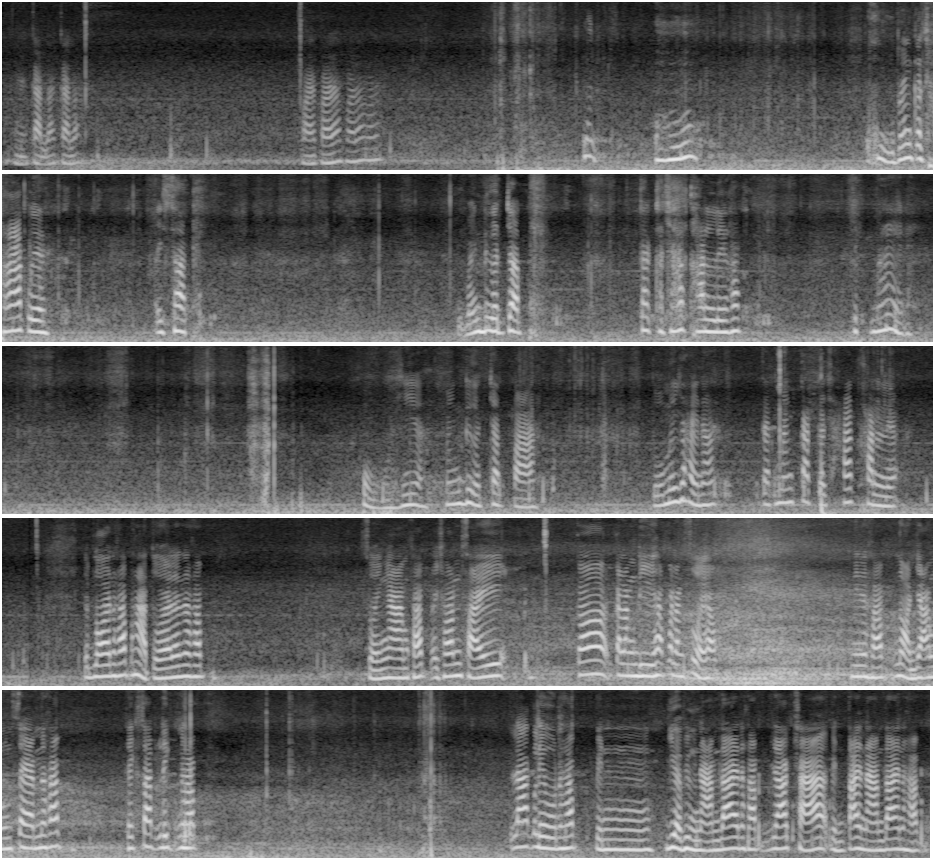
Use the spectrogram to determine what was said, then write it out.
เนี่ยกั ดแล้วกัดแล้วไปไปแล้วไปแล้วไปแล้วอุ๊ยโอ้โหโอ้โหแม่งกระชากเลย ไอสัตว์โอ้โหแม่งเดือดจัดกัดกระชากคันเลยครับเจ็บแม่โอ้โหเฮียแม่งเดือดจัดปลาตัวไม่ใหญ่นะ แต่แม่งกัดกระชากคันเลยอะเรียบร้อยนะครับ หาตัวแล้วนะครับ สวยงามครับไอช่อนไซส์ก็กำลังดีครับกำลังสวยครับ นี่นะครับหนอนยางลุงแซมนะครับเท็กซัสลิกนะครับ ลากเร็วนะครับ เป็นเหยื่อผิวน้ำได้นะครับ ลากช้าเป็นใต้น้ำได้นะครับ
